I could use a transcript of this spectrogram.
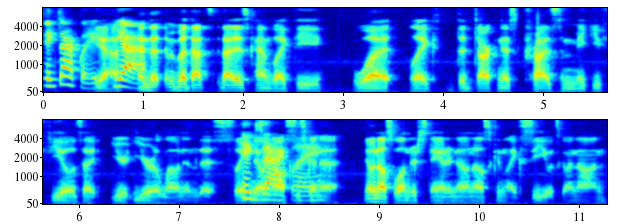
Exactly. Yeah, Yeah. and that, but that's that is kind of like the what like the darkness tries to make you feel is that you're you're alone in this. Like no one else is gonna, no one else will understand, or no one else can like see what's going on.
